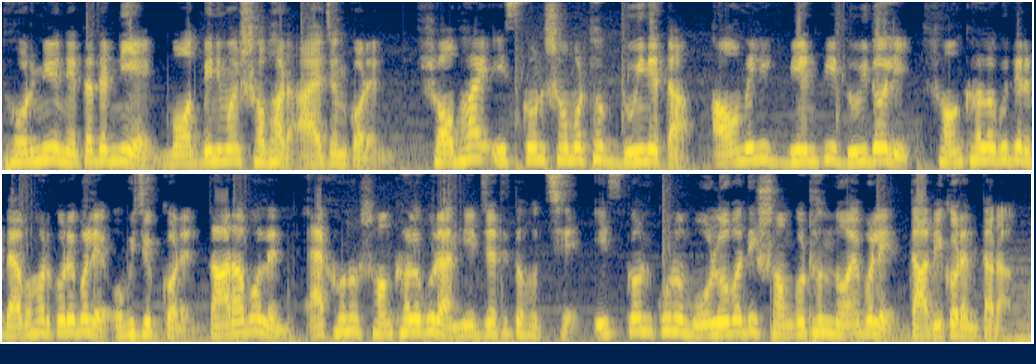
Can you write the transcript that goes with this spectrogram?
ধর্মীয় নেতাদের নিয়ে মত বিনিময় সভার আয়োজন করেন। সভায় ইসকন সমর্থক দুই নেতা, আওয়ামী লীগ বিএনপি দুই দলই সংখ্যালঘুদের ব্যবহার করে বলে অভিযোগ করেন। তারা বলেন, এখনও সংখ্যালঘুরা নির্যাতিত হচ্ছে। ইসকন কোনো মৌলবাদী সংগঠন নয় বলে দাবি করেন তারা।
